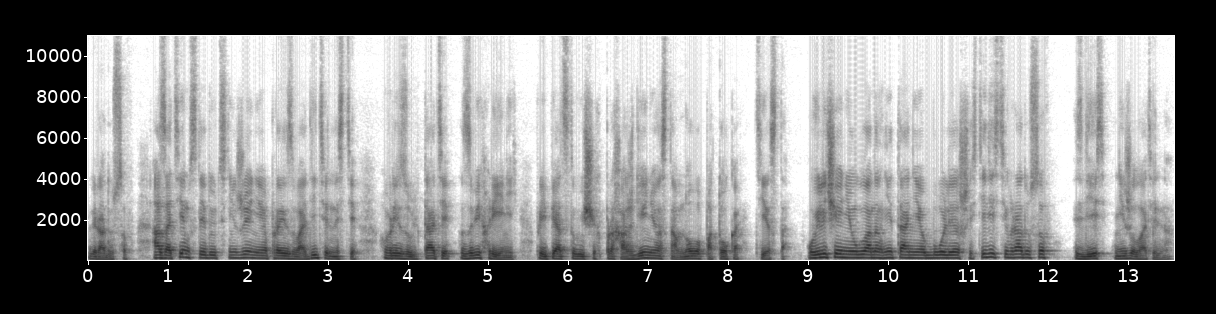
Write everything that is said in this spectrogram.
градусов, а затем следует снижение производительности в результате завихрений, препятствующих прохождению основного потока теста. Увеличение угла нагнетания более 60 градусов здесь нежелательно.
